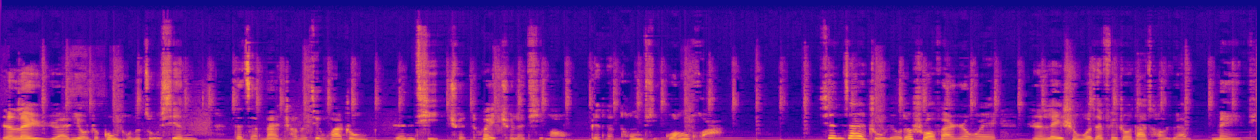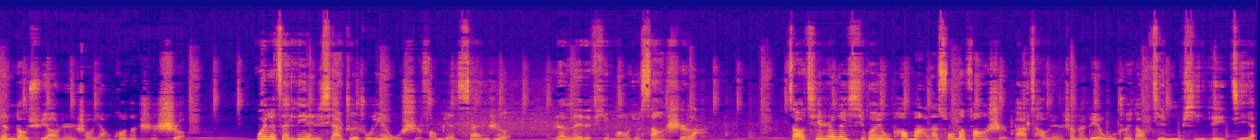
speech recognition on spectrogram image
人类与猿有着共同的祖先。但在漫长的进化中，人体却褪去了体毛，变得通体光滑。现在主流的说法认为，人类生活在非洲大草原，每天都需要忍受阳光的直射。为了在烈日下追逐猎物时方便散热，人类的体毛就丧失了。早期人类习惯用跑马拉松的方式，把草原上的猎物追到筋疲力竭，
